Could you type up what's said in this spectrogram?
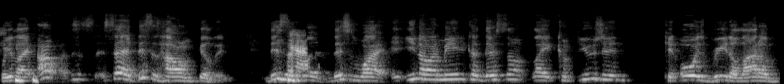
But you're like, oh, I said, this is how I'm feeling. This yeah. is what this is why you know what I mean? Because there's some like confusion can always breed a lot of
